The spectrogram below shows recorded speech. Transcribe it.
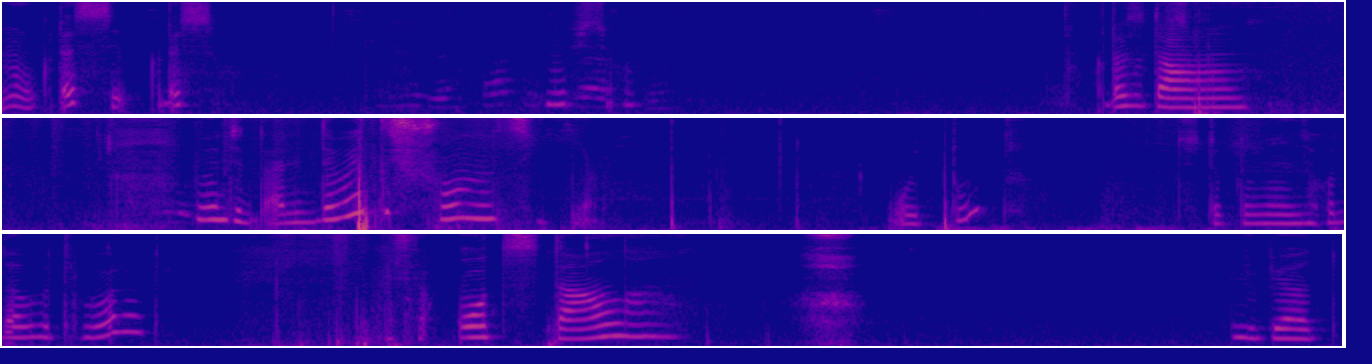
ну, красиво, красиво. Ну, все. Красота. Давайте далі. Дивіться, що у нас є. Ой, тут. Тобто не згадав витрворот. От стала. Ребят,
